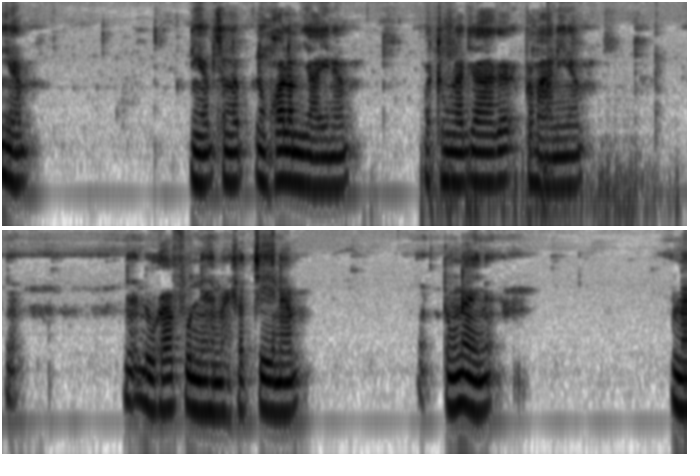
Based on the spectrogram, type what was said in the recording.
นี่ครับนี่ครับสำหรับหลวงพ่อลำไยนะครับวัดทุงรัตยาก็ประมาณนี้นะครับเนี่ยดูคราบฝุ่นเนี่ยเห็นไหมชัดเจนนะครับ ตรงไหนเนี่ยเห็นไหม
